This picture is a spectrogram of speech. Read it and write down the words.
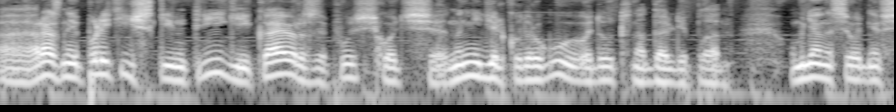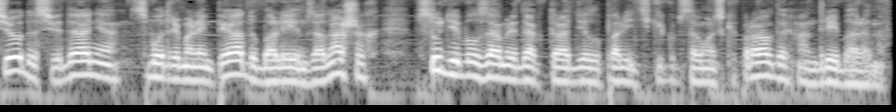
Э, разные политические интриги и каверзы пусть хоть на недельку-другую уйдут на дальний план. У меня на сегодня все. До свидания. Смотрим Олимпиаду, болеем за наших. В студии был замредактор отдела политики комсомольской правды Андрей Баранов.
